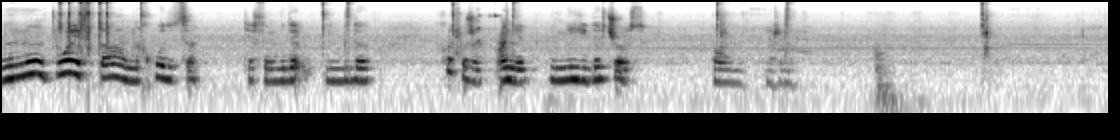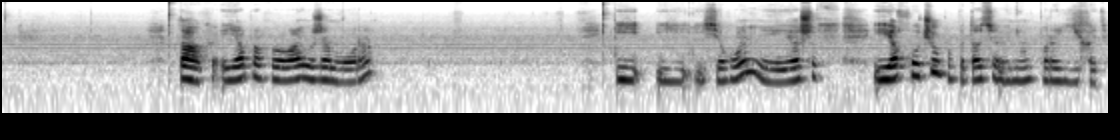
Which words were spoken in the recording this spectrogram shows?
ну поезд там находится. Сейчас он буде, буде... Хоть уже. А нет, не їде чогось. По-моему, наверное. Так, я пропливаю вже море. І, і, і сьогодні я щас, і я хочу попитатися на ньому переїхати.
